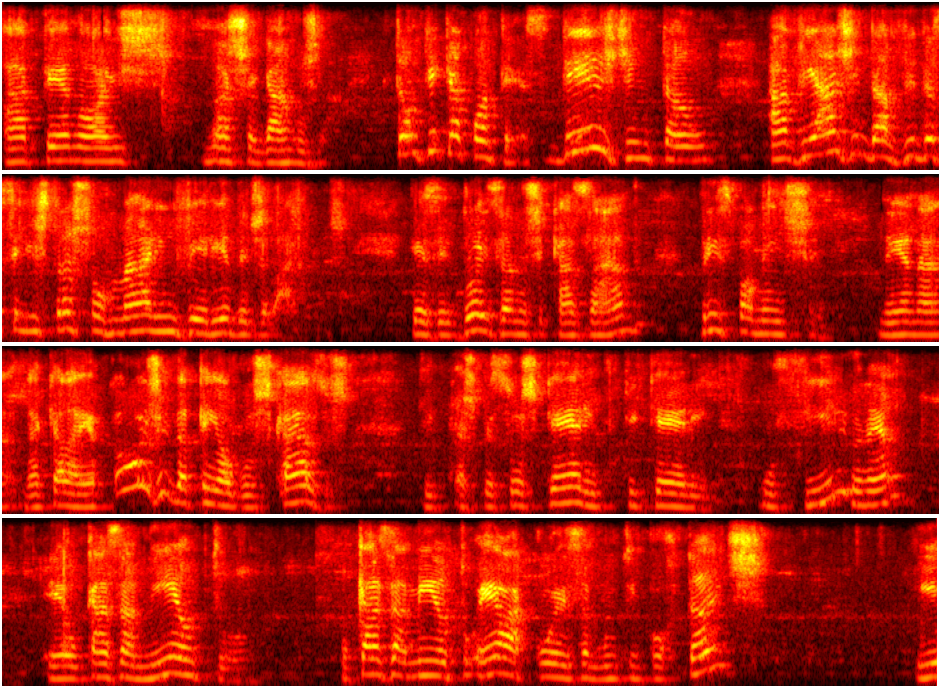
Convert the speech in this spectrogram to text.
até nós, nós chegarmos lá. Então o que, que acontece? Desde então, a viagem da vida se lhes transformar em vereda de lágrimas. Quer dizer, dois anos de casado, principalmente né, na, naquela época. Hoje ainda tem alguns casos que as pessoas querem, porque querem o filho, né? É, o casamento. O casamento é a coisa muito importante e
